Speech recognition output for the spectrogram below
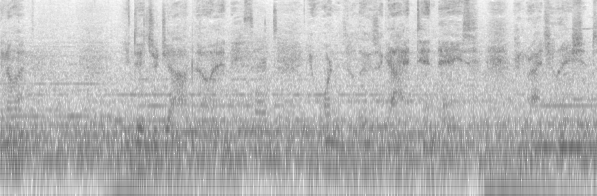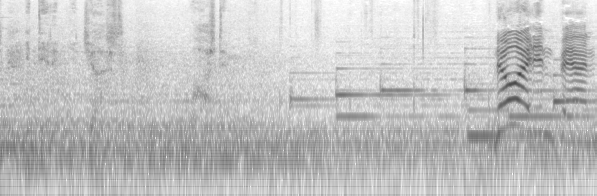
You know what? You did your job, though, Andy. Yes, I did. I didn't, Ben.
